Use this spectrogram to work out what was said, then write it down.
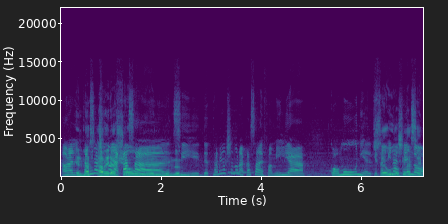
Ahora, el más average show del mundo. Sí, de- termina yendo a una casa de familia común y el que termina yendo clase a-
